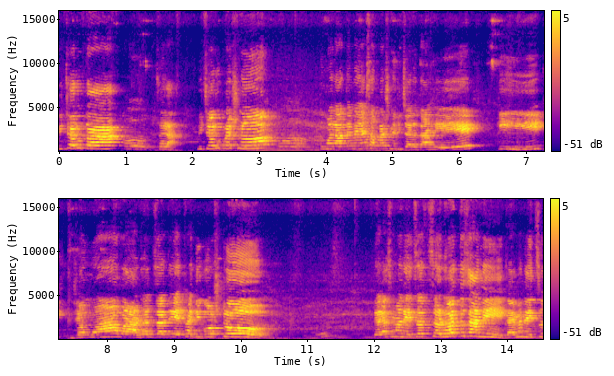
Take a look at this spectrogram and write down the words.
विचारू का? चला विचारू प्रश्न. तुम्हाला आता मी असा प्रश्न विचारत आहे की जेव्हा वाढत जाते एखादी गोष्ट त्यालाच म्हणायचं चढत जाणे. काय म्हणायचं?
